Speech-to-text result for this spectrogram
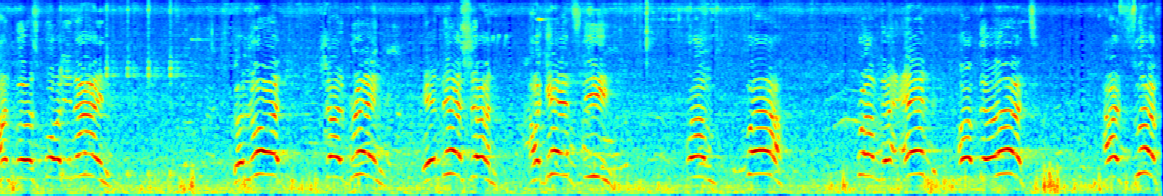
and verse 49. The Lord shall bring a nation against thee from far from the end of the earth as swift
